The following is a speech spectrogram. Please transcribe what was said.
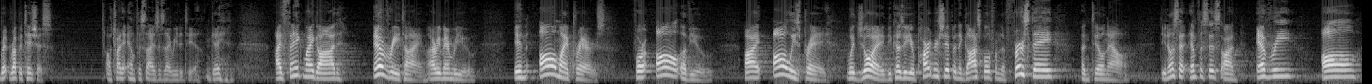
repetitious. I'll try to emphasize as I read it to you, okay? I thank my God every time I remember you in all my prayers for all of you. I always pray with joy because of your partnership in the gospel from the first day until now. Do you notice that emphasis on every, all,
